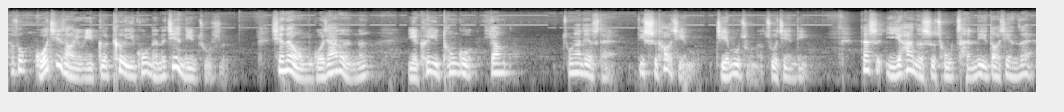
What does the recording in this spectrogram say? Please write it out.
他说，国际上有一个特异功能的鉴定组织，现在我们国家的人呢，也可以通过央中央电视台第十套节目节目组呢做鉴定，但是遗憾的是，从成立到现在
